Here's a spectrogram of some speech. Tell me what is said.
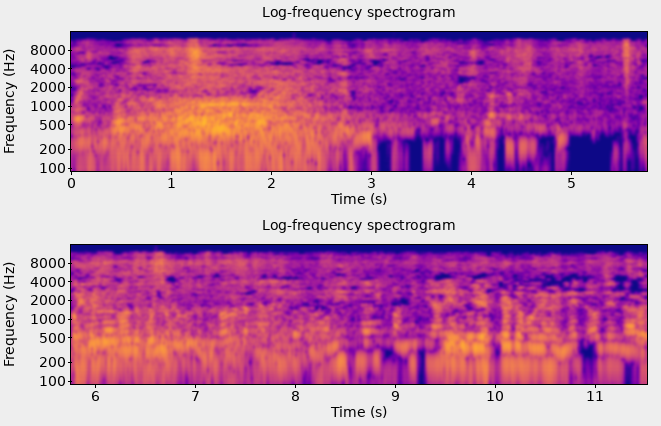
ਵਾਹਿਗੁਰੂ ਮਨੀਸ਼ ਹੋਏ ਹੋਏ ਨੇ ਉਹਦੇ ਨਾਲ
